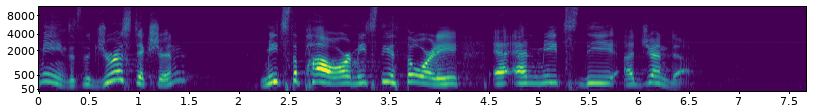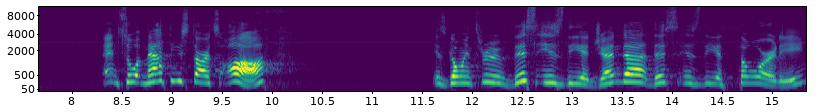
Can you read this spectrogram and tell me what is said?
means it's the jurisdiction meets the power, meets the authority, and, and meets the agenda. And so, what Matthew starts off is going through this is the agenda, this is the authority,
